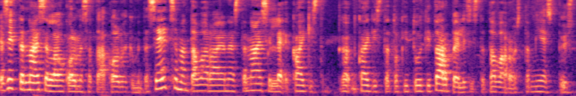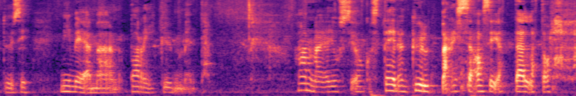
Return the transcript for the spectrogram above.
Ja sitten naisella on 337 tavaraa ja näistä naisille kaikista, kaikista toki tuiki tarpeellisista tavaroista mies pystyisi nimeämään parikymmentä. Hanna ja Jussi, onko teidän kylppärissä asiat tällä tolalla?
